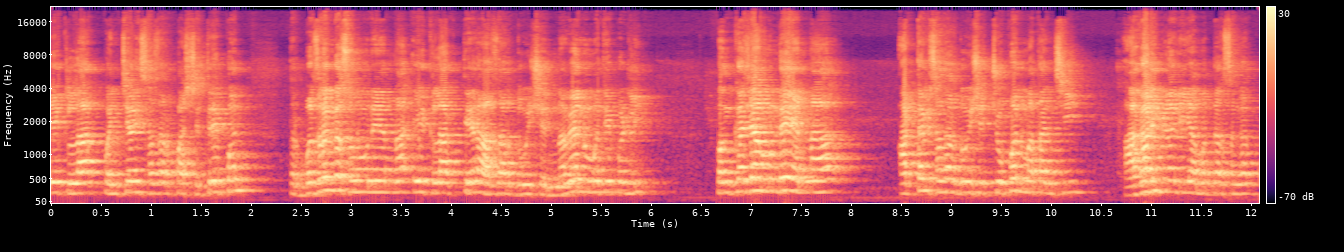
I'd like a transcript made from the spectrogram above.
एक लाख पंचेचाळीस हजार पाचशे त्रेपन्न तर बजरंग सोनवणे यांना एक लाख तेरा हजार दोनशे नव्याण्णव मते पडली. पंकजा मुंडे यांना अठ्ठावीस हजार दोनशे चोपन्न मतांची आघाडी मिळाली या मतदारसंघात.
